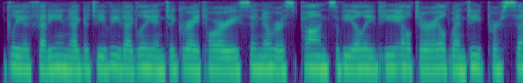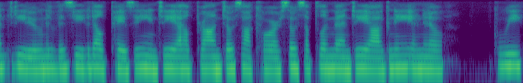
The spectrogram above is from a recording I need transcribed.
gli effetti negativi degli integratori sono responsabili di oltre il 20% di una visita del paziente al pronto soccorso supplementi ogni Qui,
